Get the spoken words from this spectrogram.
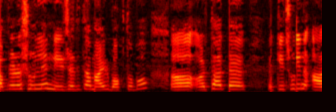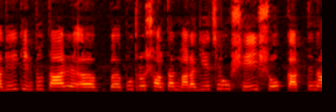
আপনারা শুনলেন নির্যাতিতা মায়ের বক্তব্য। অর্থাৎ কিছুদিন আগেই কিন্তু তার পুত্র সন্তান মারা গিয়েছে এবং সেই শোক কাটতে না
